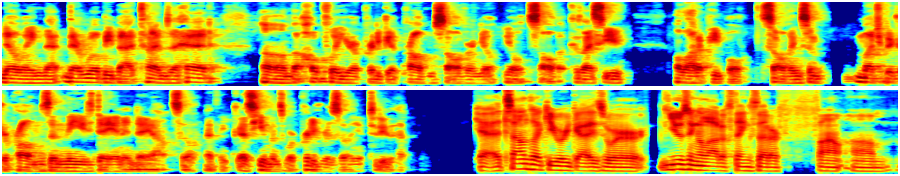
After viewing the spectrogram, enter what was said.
knowing that there will be bad times ahead. Um, but hopefully, you're a pretty good problem solver and you'll you'll solve it because I see a lot of people solving some much bigger problems than these day in and day out. So I think as humans, we're pretty resilient to do that. Yeah, it sounds like you guys were using a lot of things that are fu- um,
